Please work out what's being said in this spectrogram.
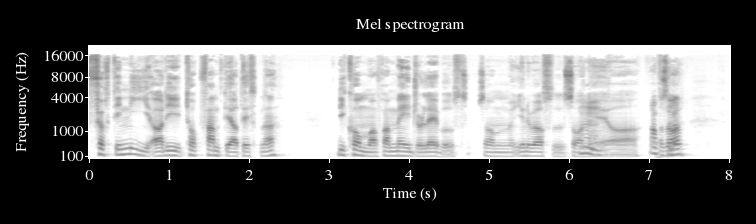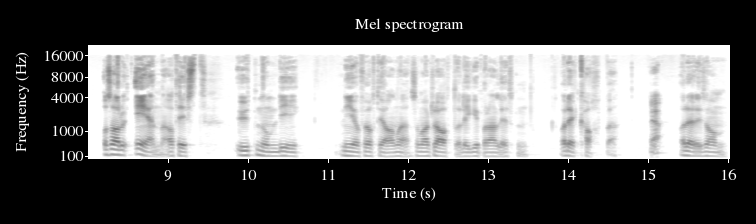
49 av de topp 50-artistene de kommer fra major labels som Universal, Sony Mm, og, og sånn. Og så har du én artist utenom de 49 andre som har klart å ligge på den listen, og det er Karpe. Ja. Og det liksom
